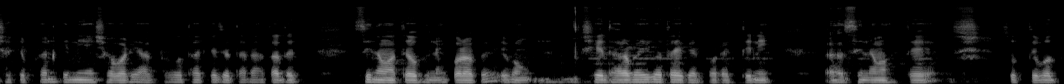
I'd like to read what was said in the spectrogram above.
শাকিব খানকে নিয়ে সবারই আগ্রহ থাকে যে তারা তাদের সিনেমাতে অভিনয় করাবে এবং সেই ধারাবাহিকতা একের পর এক তিনি সিনেমাতে চুক্তিবদ্ধ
